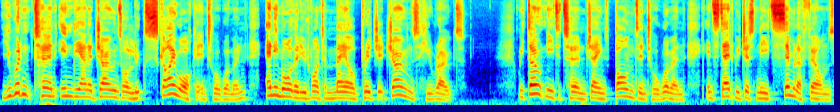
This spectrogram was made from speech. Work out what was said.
You wouldn't turn Indiana Jones or Luke Skywalker into a woman any more than you'd want a male Bridget Jones, he wrote. We don't need to turn James Bond into a woman, instead, we just need similar films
